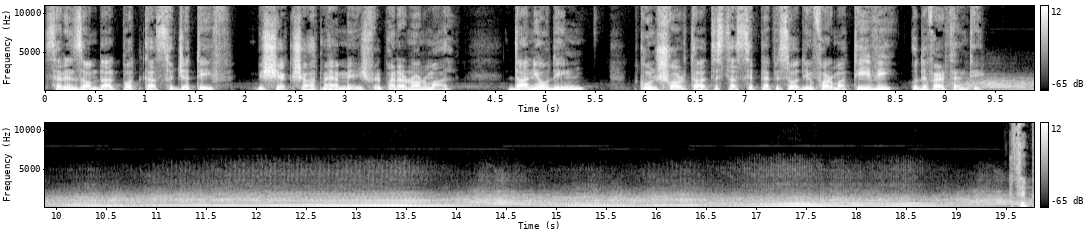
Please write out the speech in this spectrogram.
ser inżomm dal-podcast suġġettiv biex jekk xi ħadd ma jemminx fil-paranormal, dan jew din tkun xorta tista' ssib l-episodji informattivi u divertenti. Ktib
